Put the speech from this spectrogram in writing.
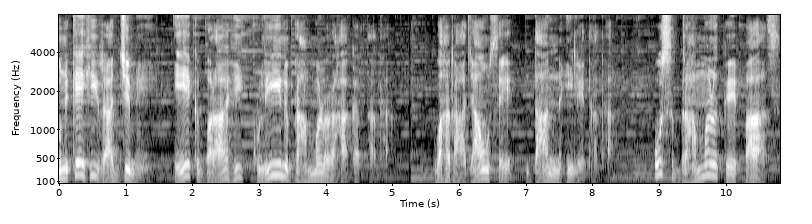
उनके ही राज्य में एक बड़ा ही कुलीन ब्राह्मण रहा करता था। वह राजाओं से दान नहीं लेता था। उस ब्राह्मण के पास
